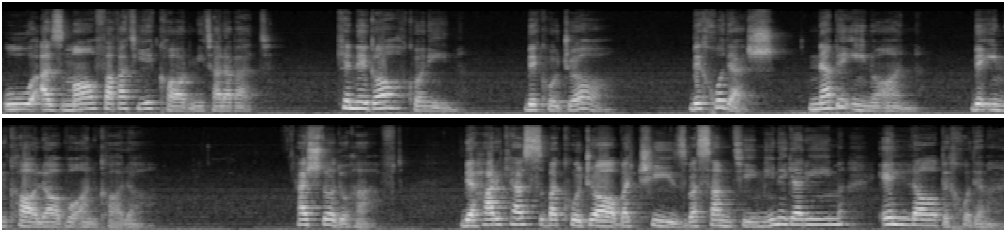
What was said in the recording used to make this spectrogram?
او از ما فقط یک کار می طلبد که نگاه کنیم. به کجا؟ به خودش نه به این و آن به این کالا و آن کالا. 87 به هر کس و کجا و چیز و سمتی می نگریم الا به خود من.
